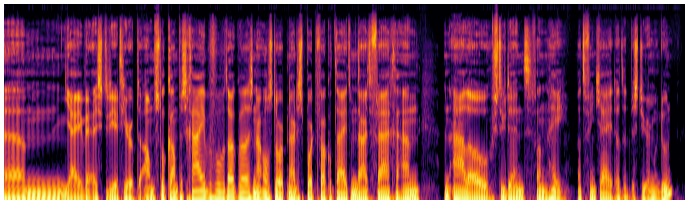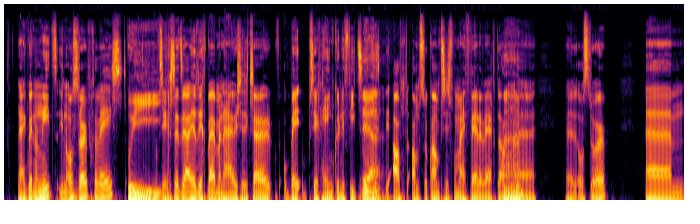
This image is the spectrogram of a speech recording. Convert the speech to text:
Ehm, jij studeert hier op de Amstel campus. Ga je bijvoorbeeld ook wel eens naar Osdorp, naar de sportfaculteit, om daar te vragen aan een ALO-student van... hey, wat vind jij dat het bestuur moet doen? Nou, ik ben nog niet in Osdorp geweest. Oei. Op zich is het wel heel dicht bij mijn huis, dus ik zou er op, op zich heen kunnen fietsen. Ja. De Am- Amstel campus is voor mij verder weg dan eh, eh, Osdorp. Ehm,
